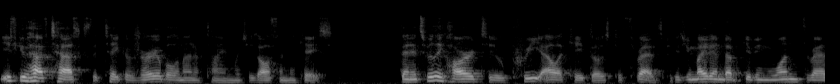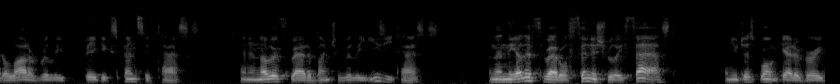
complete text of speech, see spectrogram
if you have tasks that take a variable amount of time, which is often the case, then it's really hard to pre-allocate those to threads because you might end up giving one thread a lot of really big expensive tasks and another thread a bunch of really easy tasks. And then the other thread will finish really fast and you just won't get a very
